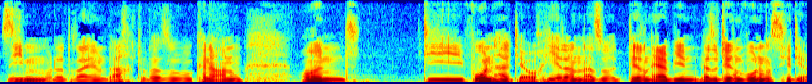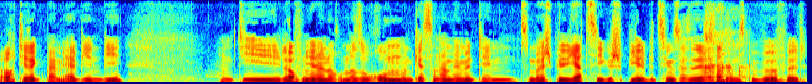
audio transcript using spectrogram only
sieben oder drei und acht oder so, keine Ahnung. Und die wohnen halt ja auch hier dann, also deren Airbnb, also deren Wohnung ist hier die, auch direkt beim Airbnb. Und die laufen hier dann auch immer so rum. Und gestern haben wir mit dem zum Beispiel Yazzi gespielt, beziehungsweise er hat für uns gewürfelt,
